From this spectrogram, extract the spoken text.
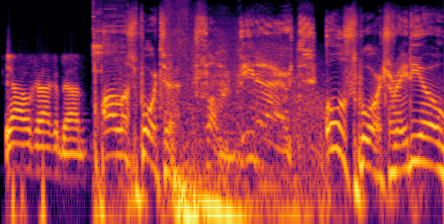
Ja, graag gedaan. Alle sporten van binnenuit. All Sport Radio.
